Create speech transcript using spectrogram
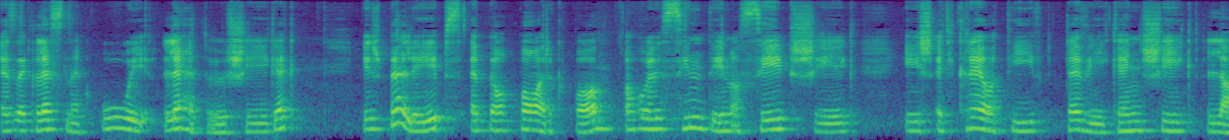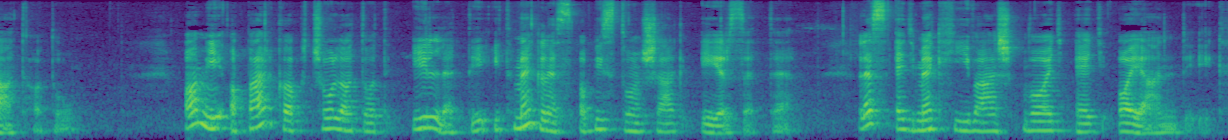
ezek lesznek új lehetőségek, és belépsz ebbe a parkba, ahol szintén a szépség és egy kreatív tevékenység látható. Ami a párkapcsolatot illeti, itt meg lesz a biztonság érzete. Lesz egy meghívás vagy egy ajándék.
